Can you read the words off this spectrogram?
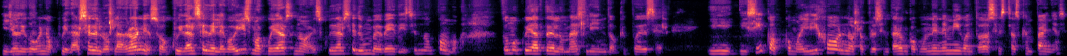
Y yo digo, bueno, cuidarse de los ladrones o cuidarse del egoísmo, cuidarse, no, es cuidarse de un bebé. Dicen, no, ¿cómo? ¿Cómo cuidarte de lo más lindo que puede ser? Y, y sí, como el hijo nos lo presentaron como un enemigo en todas estas campañas,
